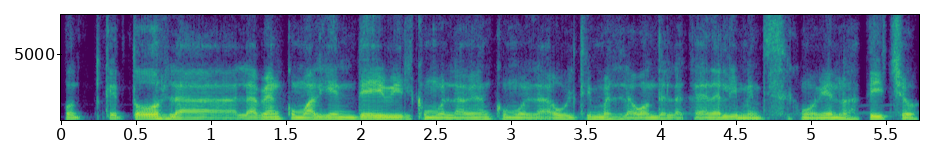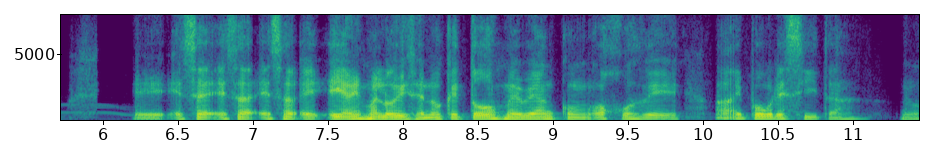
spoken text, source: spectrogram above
con que todos la, la vean como alguien débil, como la vean como la última eslabón de la cadena alimenticia, como bien lo has dicho. Eh, esa, esa, esa, e- ella misma lo dice, ¿no? Que todos me vean con ojos de, ay, pobrecita, ¿no?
